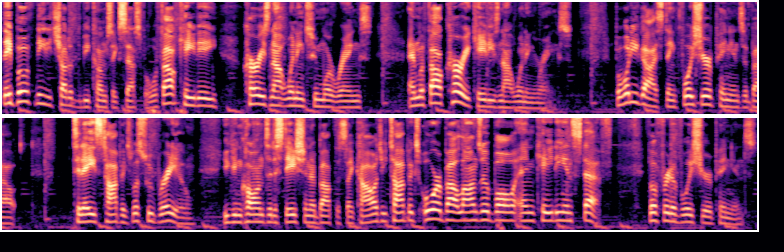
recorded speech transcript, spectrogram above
They both need each other to become successful. Without KD, Curry's not winning two more rings, and without Curry, KD's not winning rings. But what do you guys think? Voice your opinions about today's topics with Swoop Radio. You can call into the station about the psychology topics or about Lonzo Ball and KD and Steph. Feel free to voice your opinions.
